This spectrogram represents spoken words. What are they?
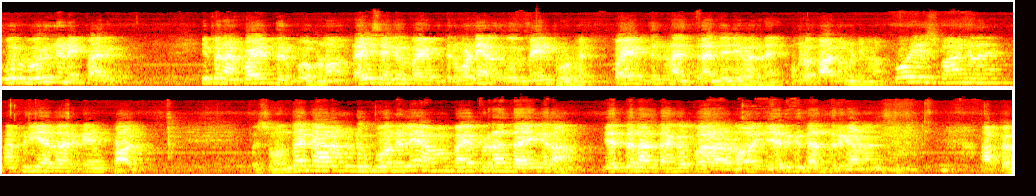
ஒரு ஒருங்கிணைப்பா இருக்கு. இப்ப நான் கோயம்புத்தூர் போகணும். ரவிசங்கர் கோயம்புத்தூர். உடனே அவருக்கு ஒரு மெயில் போடுவேன். கோயம்புத்தூருக்கு நான் இத்தனாம் தேதி வர்றேன். உங்களை பார்க்க முடியுமா? போயஸ் வாங்கல நான் ஃப்ரீயா தான் இருக்கேன். பாக்கு இப்ப சொந்தக்காரன் வீட்டுக்கு போனாலே அவன் பயப்படுறான் தயங்குறான். எத்தனை நாள் தங்க போறானோ எதுக்கு தந்துருக்கானோ. அப்ப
